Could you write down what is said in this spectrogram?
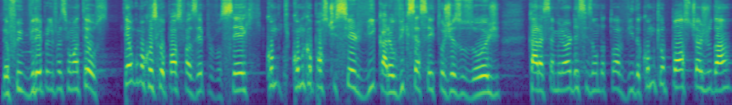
Daí eu fui, virei para ele e falei assim: Ô Mateus, tem alguma coisa que eu posso fazer por você? Como, como que eu posso te servir, cara? Eu vi que você aceitou Jesus hoje. Cara, essa é a melhor decisão da tua vida. Como que eu posso te ajudar?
